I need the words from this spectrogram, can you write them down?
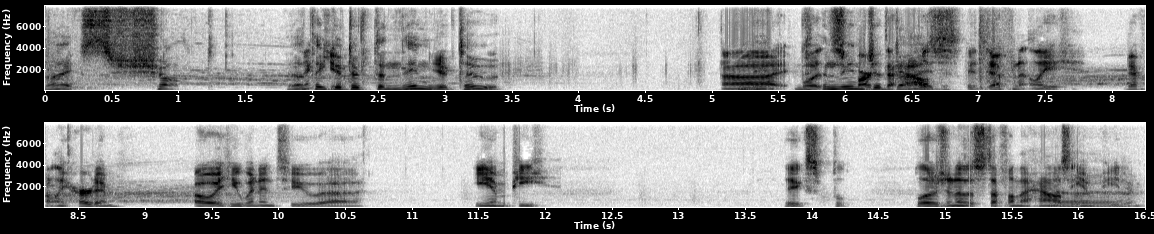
Nice shot. I Thank think you. you took the ninja too. Uh, well, it ninja the died. house. It definitely, definitely hurt him. Oh, he went into uh, EMP. The expl- explosion of the stuff on the house Uh, EMP'd him.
